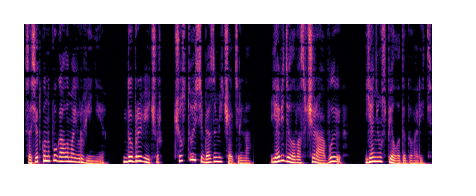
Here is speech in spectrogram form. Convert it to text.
Соседку напугало мое рвение. «Добрый вечер. Чувствую себя замечательно. Я видела вас вчера. Вы...» Я не успела договорить.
